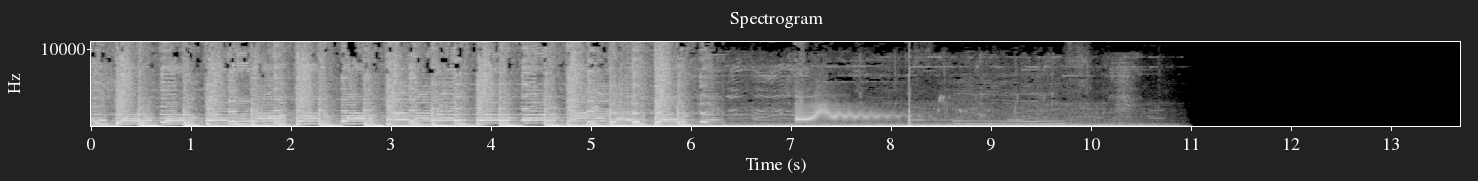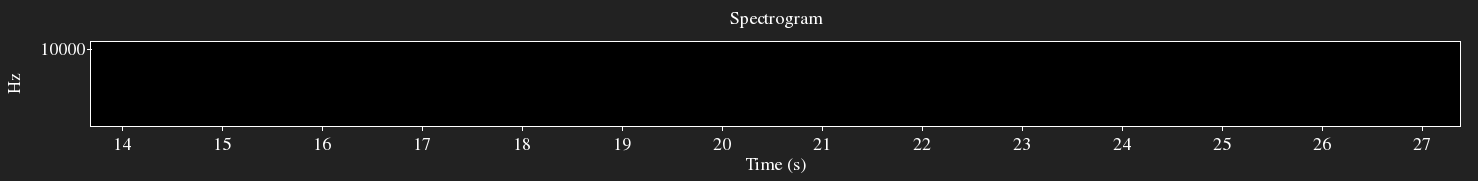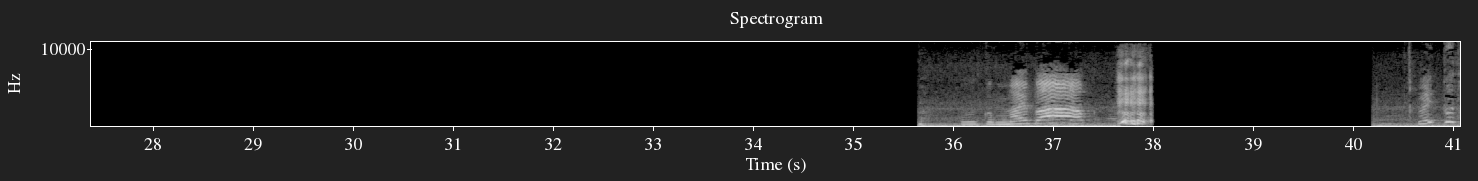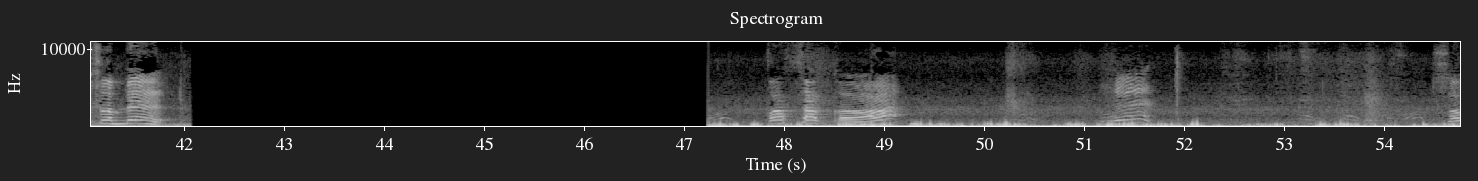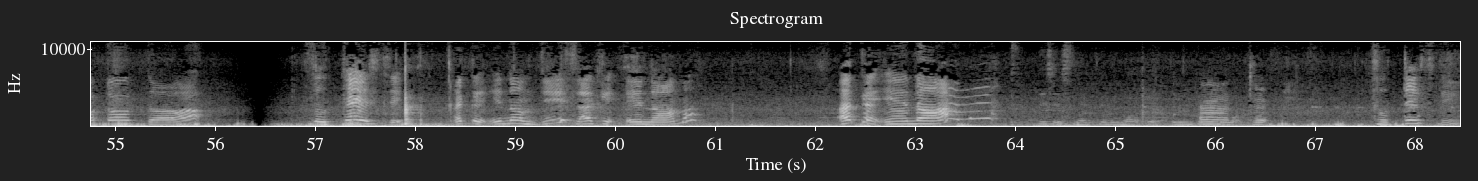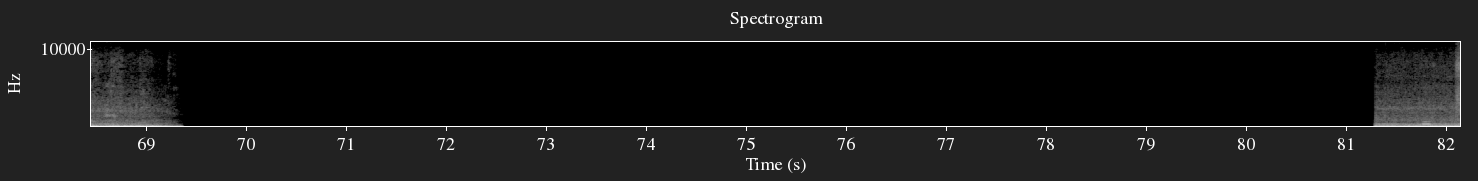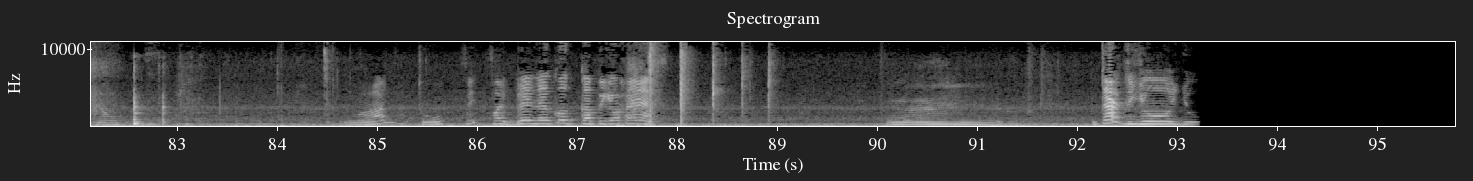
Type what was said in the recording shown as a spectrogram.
Bye. Look at my back. Wait. Kasaka. Hit. Sotota. So tasty. I can eat on this. I can eat on. I can eat on. This is not your water. Drink your Uh, water. so tasty. One, two, three, four. Then I cup your hands. Mm. That's you, you.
